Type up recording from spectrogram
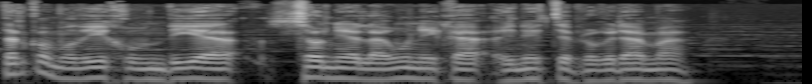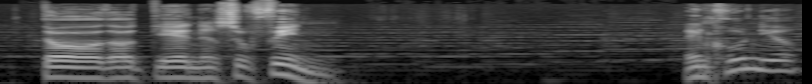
tal como dijo un día Sonia la Única en este programa, todo tiene su fin. En junio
